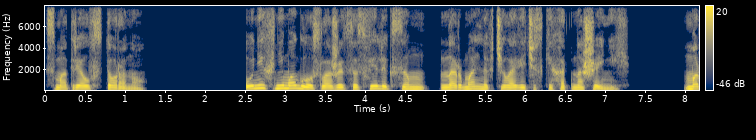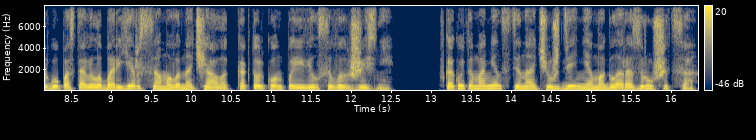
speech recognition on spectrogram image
смотрел в сторону. У них не могло сложиться с Феликсом нормальных человеческих отношений. Марго поставила барьер с самого начала, как только он появился в их жизни. В какой-то момент стена отчуждения могла разрушиться.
